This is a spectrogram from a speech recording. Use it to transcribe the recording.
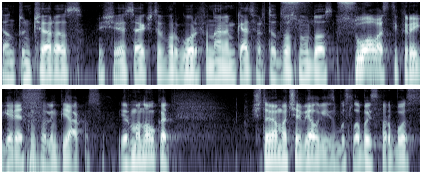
ten Tunčeras išėjęs aikštė vargu ir finaliam ketvirtą duos naudos. suolas tikrai geresnis Olimpijakos. Ir manau, kad šitame mače vėlgi jis bus labai svarbus.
